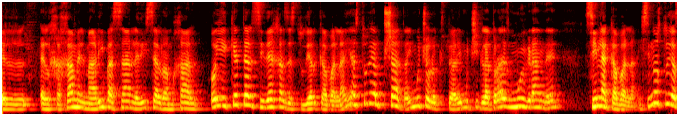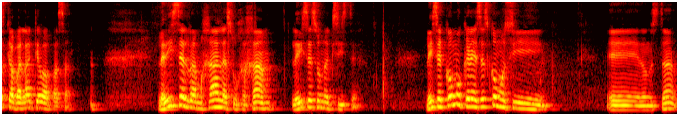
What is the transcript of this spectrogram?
el, el Jajam, el Maribasan, le dice al Ramjal, oye, ¿qué tal si dejas de estudiar Kabbalah? Ya estudia el Pshat, hay mucho lo que estudiar, hay mucho, la Torah es muy grande sin la Kabbalah. Y si no estudias Kabbalah, ¿qué va a pasar? Le dice el Ramjal a su Jajam, le dice, eso no existe. Le dice, ¿cómo crees? Es como si... Eh, ¿Dónde está?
